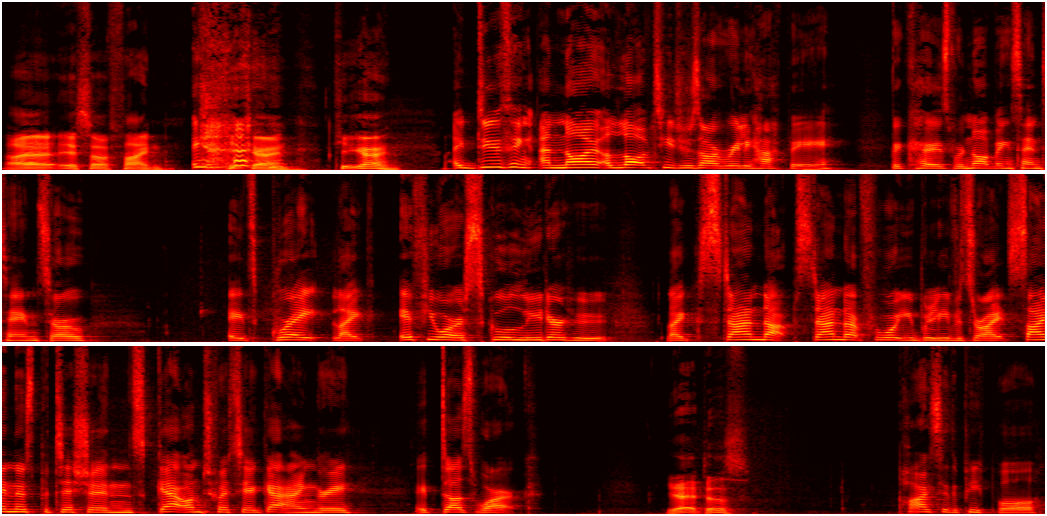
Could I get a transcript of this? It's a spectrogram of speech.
uh, it's all fine. Keep going. Keep going. I do think, and now a lot of teachers are really happy because we're not being sent in. So it's great. Like, if you are a school leader who, like, stand up, stand up for what you believe is right, sign those petitions, get on Twitter, get angry. It does work. Yeah, it does. Power of the people.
